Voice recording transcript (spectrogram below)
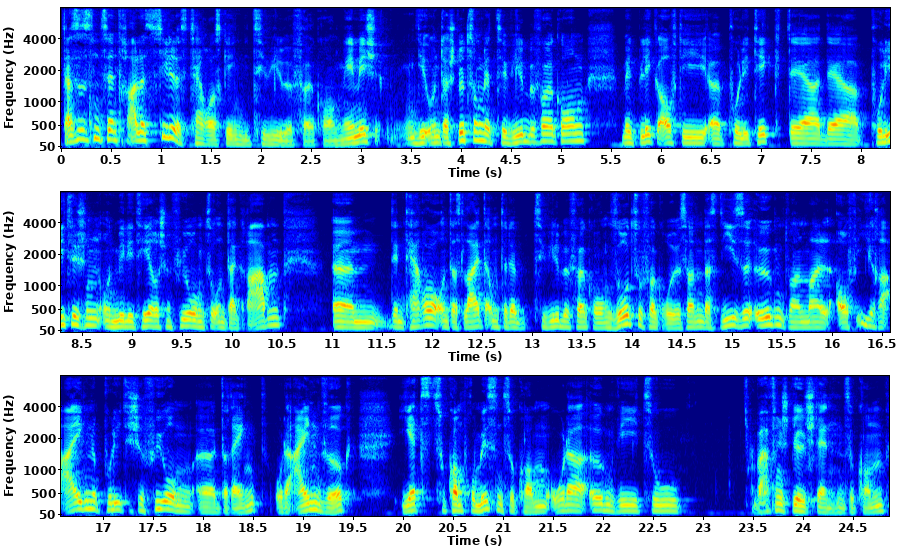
Das ist ein zentrales Ziel des Terrors gegen die Zivilbevölkerung, nämlich die Unterstützung der Zivilbevölkerung mit Blick auf die äh, Politik der, der politischen und militärischen Führung zu untergraben ähm, den Terror und das Leid unter der Zivilbevölkerung so zu vergrößern, dass diese irgendwann mal auf ihre eigene politische Führung äh, drängt oder einwirkt, jetzt zu Kompromissen zu kommen oder irgendwie zu Waffenstillständen zu kommen,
